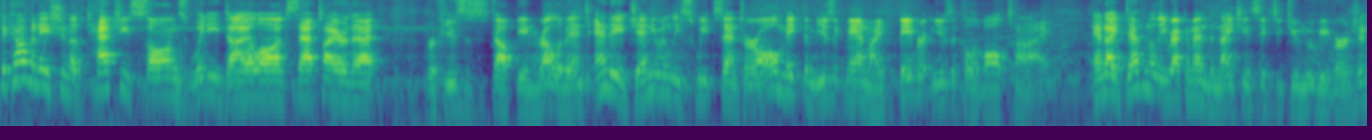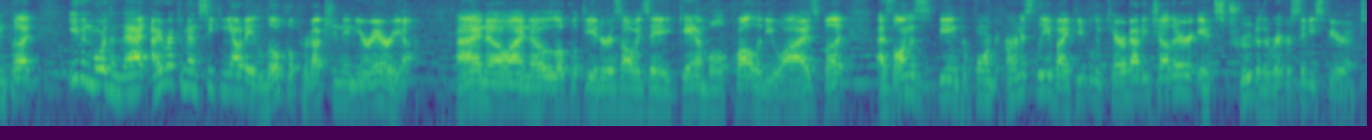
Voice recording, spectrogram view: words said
The combination of catchy songs, witty dialogue, satire that refuses to stop being relevant, and a genuinely sweet center all make The Music Man my favorite musical of all time. And I definitely recommend the 1962 movie version, but even more than that, I recommend seeking out a local production in your area. I know, I know, local theater is always a gamble quality wise, but as long as it's being performed earnestly by people who care about each other, it's true to the River City spirit.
